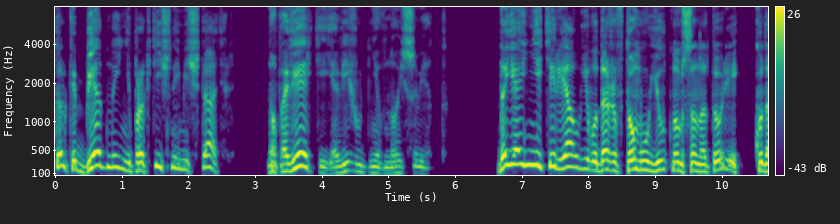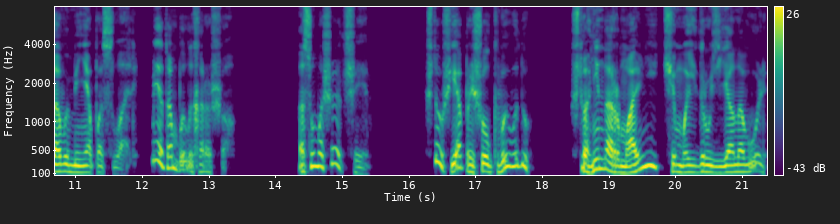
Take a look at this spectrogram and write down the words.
только бедный, непрактичный мечтатель. Но поверьте, я вижу дневной свет. Да я и не терял его даже в том уютном санатории, куда вы меня послали. Мне там было хорошо. А сумасшедшие что ж, я пришел к выводу, что они нормальнее, чем мои друзья на воле.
